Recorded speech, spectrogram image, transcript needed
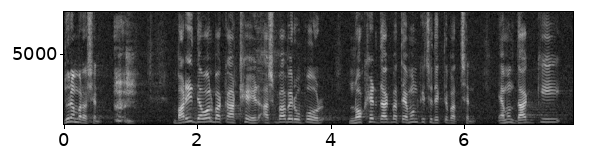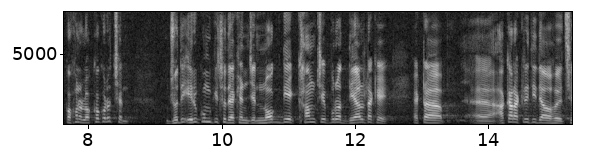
দুই নম্বর আসেন। বাড়ির দেওয়াল বা কাঠের আসবাবের ওপর নখের দাগ বা তেমন কিছু দেখতে পাচ্ছেন। এমন দাগ কি কখনো লক্ষ্য করেছেন? যদি এরকম কিছু দেখেন যে নখ দিয়ে খামচে পুরো দেয়ালটাকে একটা আকার আকৃতি দেওয়া হয়েছে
